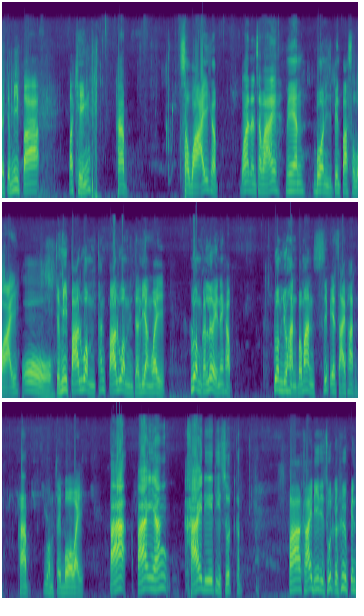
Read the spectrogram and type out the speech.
็จะมีปลาปลาเข็งครับ สวายครับบ่อนั้นสบายแมนบอนี่จะเป็นปลาสวาย โอ้ จะมีปลาร่วมทั้งปลาร่วมนี่จะเลี้ยงไว้ร่วมกันเลยนะครับ ร่วมอยู่หันประมาณ11สายพันธุ์ครับร่วมใส่บอไว้ปลาปลาอิหยังขายดีที่สุดครับ ปลาขายดีที่สุดก็คือเป็น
